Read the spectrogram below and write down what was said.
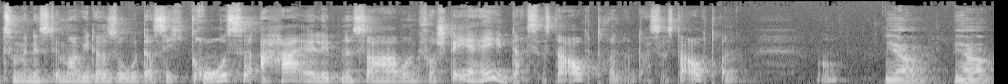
zumindest immer wieder so, dass ich große Aha-Erlebnisse habe und verstehe, hey, das ist da auch drin und das ist da auch drin. Ja, ja.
